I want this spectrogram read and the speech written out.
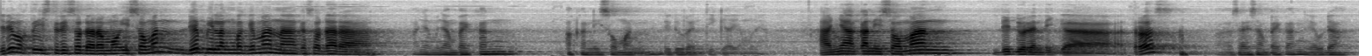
Jadi waktu istri saudara mau isoman, dia bilang bagaimana ke saudara? Hanya menyampaikan akan isoman di Duren 3 yang mulia. Hanya akan isoman di Duren 3. Terus? Eh, saya sampaikan ya udah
